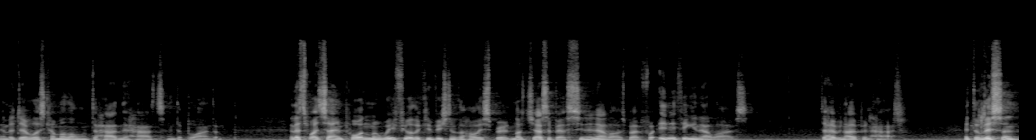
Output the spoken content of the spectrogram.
and the devil has come along to harden their hearts and to blind them. And that's why it's so important when we feel the conviction of the Holy Spirit, not just about sin in our lives, but for anything in our lives, to have an open heart and to listen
